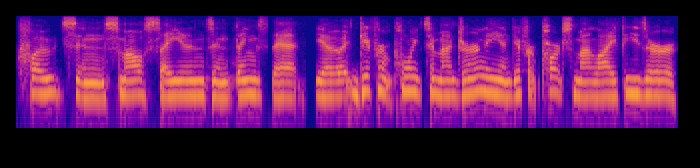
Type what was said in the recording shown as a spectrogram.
quotes and small sayings and things that, you know, at different points in my journey and different parts of my life, either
